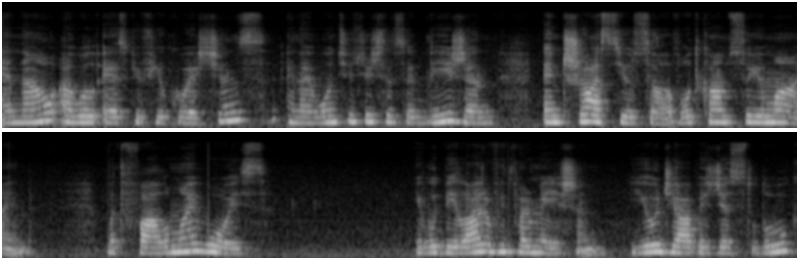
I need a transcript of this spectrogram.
And now I will ask you a few questions and I want you to just vision and trust yourself what comes to your mind. But follow my voice. It would be a lot of information. Your job is just look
